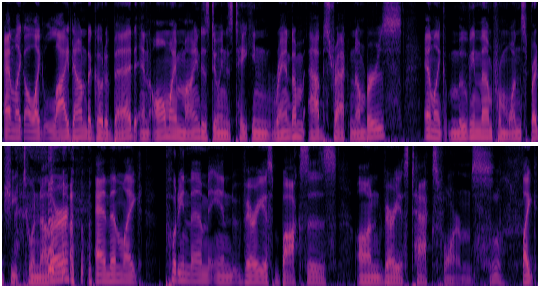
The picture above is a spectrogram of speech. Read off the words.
and like I'll like lie down to go to bed, and all my mind is doing is taking random abstract numbers and like moving them from one spreadsheet to another, and then like putting them in various boxes on various tax forms. Like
